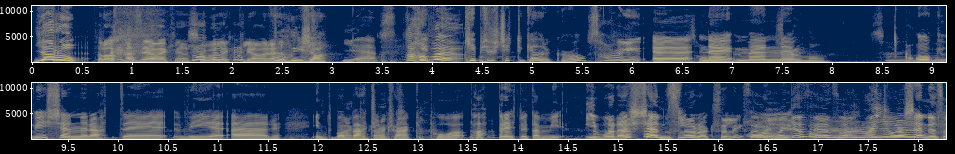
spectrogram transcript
Jaro! Förlåt, alltså jag är verkligen så lycklig över det. Felicia! yeah, Stop it! keep your shit together girl. Sorry. Eh, Sorry. nej men Sorry eh, mom. Och vi känner att eh, vi är inte bara Back back, on track. track på pappret utan vi i våra känslor också liksom. Oj, man kan säga oj, så. Men jag känner så.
